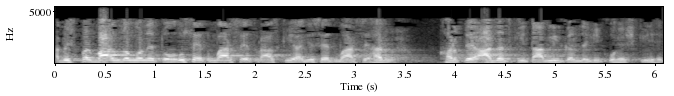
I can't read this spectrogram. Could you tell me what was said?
اب اس پر بعض لوگوں نے تو اس اعتبار سے اعتراض کیا جس اعتبار سے ہر خرط عادت کی تعمیل کرنے کی کوشش کی ہے۔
